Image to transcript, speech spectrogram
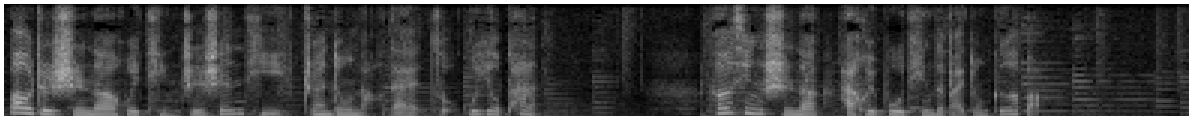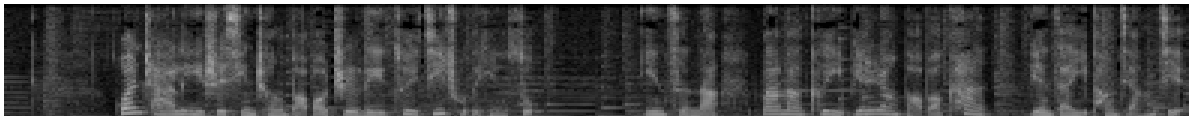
抱着时呢，会挺直身体，转动脑袋，左顾右盼；高兴时呢，还会不停地摆动胳膊。观察力是形成宝宝智力最基础的因素，因此呢，妈妈可以边让宝宝看，边在一旁讲解，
